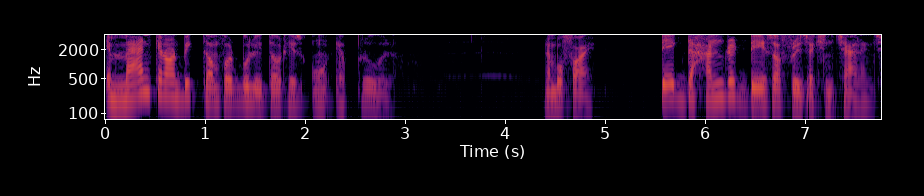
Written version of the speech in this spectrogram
a man cannot be comfortable without his own approval. Number 5. Take the 100 Days of Rejection Challenge.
